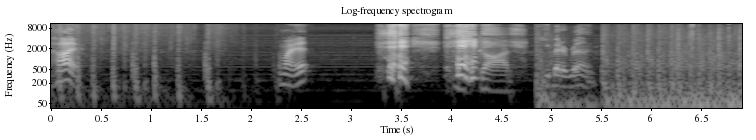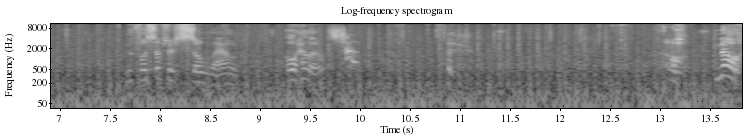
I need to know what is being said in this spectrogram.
hi. Am I it? Oh, God. You better run. The footsteps are so loud. Oh, hello. Oh, no!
